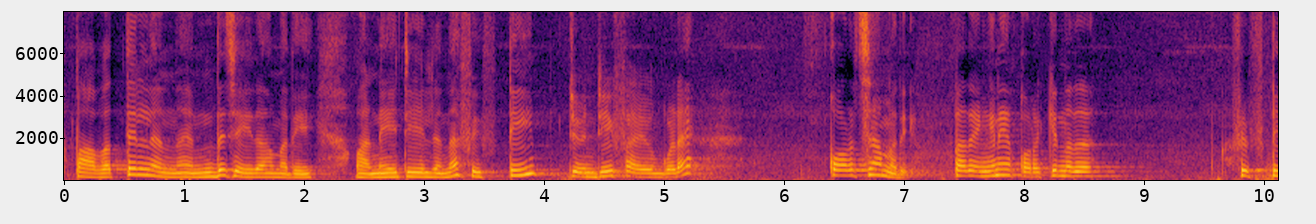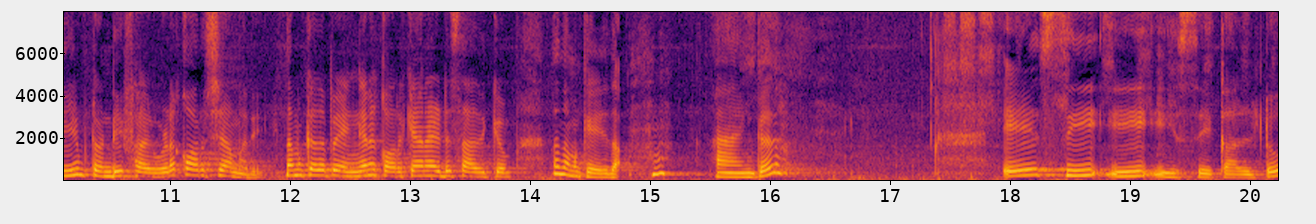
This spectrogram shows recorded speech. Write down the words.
അപ്പോൾ അവത്തിൽ നിന്ന് എന്ത് ചെയ്താൽ മതി? വൺ എയ്റ്റിയിൽ നിന്ന് ഫിഫ്റ്റിയും ട്വന്റി ഫൈവും കൂടെ കുറച്ചാൽ മതി. അപ്പോൾ അതെങ്ങനെയാണ് കുറയ്ക്കുന്നത്? ഫിഫ്റ്റിയും ട്വന്റി ഫൈവ് കൂടെ കുറച്ചാൽ മതി. നമുക്കതിപ്പോൾ എങ്ങനെ കുറയ്ക്കാനായിട്ട് സാധിക്കും? അപ്പോൾ നമുക്ക് എഴുതാം. Angle A C E is equal to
